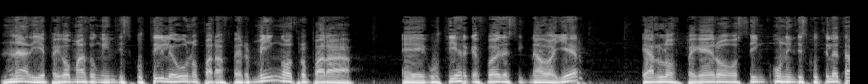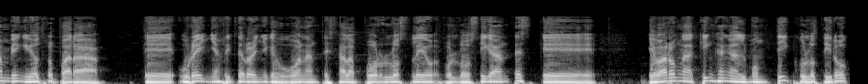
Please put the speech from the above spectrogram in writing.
Nadie pegó más de un indiscutible, uno para Fermín, otro para eh, Gutiérrez, que fue designado ayer. Carlos Peguero, un indiscutible también, y otro para eh, Ureña, Rita Ureña, que jugó en la antesala por los, Leo, por los gigantes, que llevaron a Kingham al montículo, tiró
